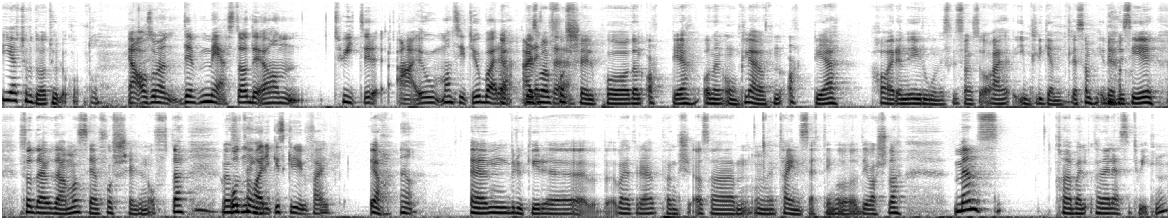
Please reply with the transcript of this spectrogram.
Jeg trodde det var tullekontoen. ja, altså, men det meste av det han tweeter, er jo Man sitter jo bare Ja, det er som er dette- forskjell på den artige og den ordentlige, er jo at den artige har en ironisk distanse og er intelligent liksom, i det de sier. Så det er jo der man ser forskjellen ofte. Men Og den har ikke skrivefeil. Ja. Ja. Um, bruker eh, hva heter det, punch, altså, mm, tegnsetting og diverse. Da. Mens kan jeg, bare, kan jeg lese tweeten?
